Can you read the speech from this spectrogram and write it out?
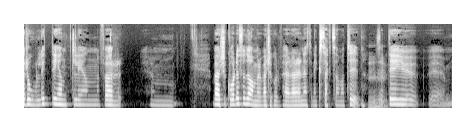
roligt egentligen för um, världsrekordet för damer och världsrekordet för herrar är nästan exakt samma tid. Mm. Så det är ju ehm,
